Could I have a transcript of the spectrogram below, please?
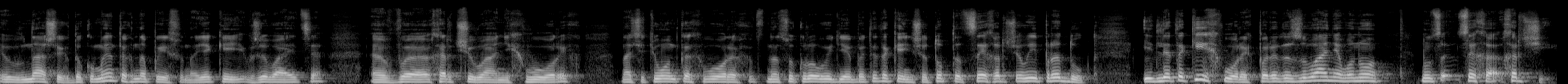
в наших документах написано, який вживається е, в харчуванні хворих, значить, онкохворих, на цукровий діабет і таке інше. Тобто це харчовий продукт. І для таких хворих передозування, воно ну, це, це ха- харчі.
